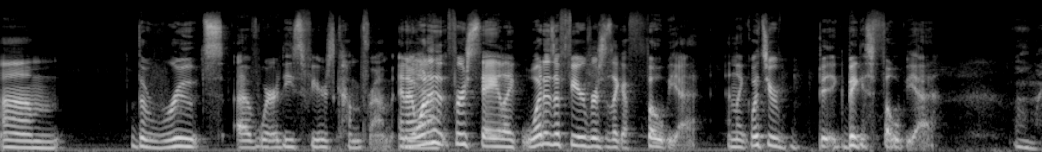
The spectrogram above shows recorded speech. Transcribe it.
Um, the roots of where these fears come from. And I want to first say like what is a fear versus like a phobia? And like what's your big, biggest phobia? oh my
